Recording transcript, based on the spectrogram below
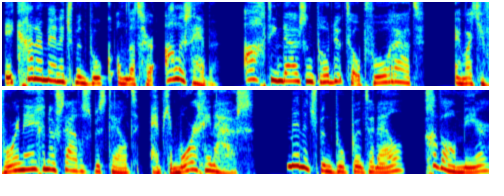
Ik ga naar Management Boek omdat ze er alles hebben. 18.000 producten op voorraad. En wat je voor 9 uur s avonds bestelt, heb je morgen in huis. Managementboek.nl. Gewoon meer.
